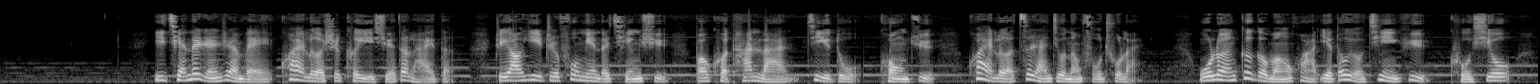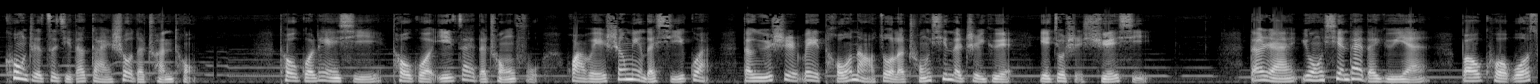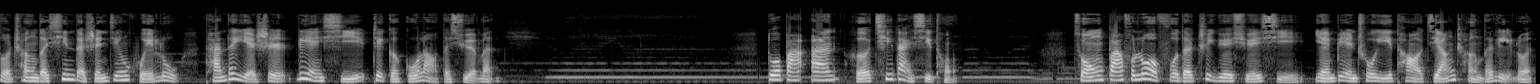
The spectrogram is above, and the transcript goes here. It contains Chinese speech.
以前的人认为快乐是可以学得来的。只要抑制负面的情绪，包括贪婪、嫉妒、恐惧，快乐自然就能浮出来。无论各个文化也都有禁欲、苦修、控制自己的感受的传统。透过练习，透过一再的重复，化为生命的习惯，等于是为头脑做了重新的制约，也就是学习。当然，用现代的语言。包括我所称的新的神经回路，谈的也是练习这个古老的学问。多巴胺和期待系统，从巴甫洛夫的制约学习演变出一套奖惩的理论。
